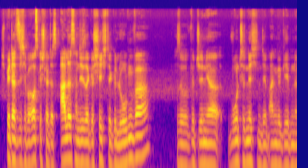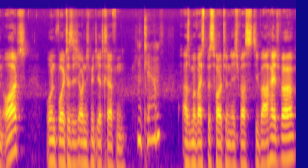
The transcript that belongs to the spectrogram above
Später hat sich aber herausgestellt, dass alles an dieser Geschichte gelogen war. Also Virginia wohnte nicht in dem angegebenen Ort und wollte sich auch nicht mit ihr treffen. Okay. Also man weiß bis heute nicht, was die Wahrheit war.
